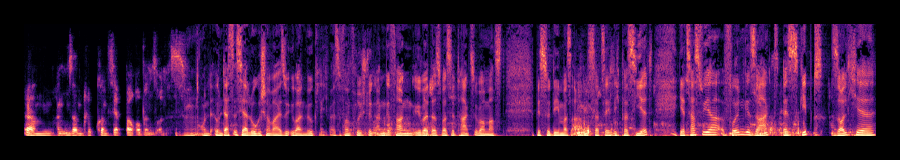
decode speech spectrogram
ähm, an unserem Clubkonzept bei Robinson ist. Mhm. Und, und das ist ja logischerweise überall möglich. Weißt du, vom Frühstück angefangen über das, was du tagsüber machst, bis zu dem, was abends tatsächlich passiert. Jetzt hast du ja vorhin gesagt, es gibt solche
